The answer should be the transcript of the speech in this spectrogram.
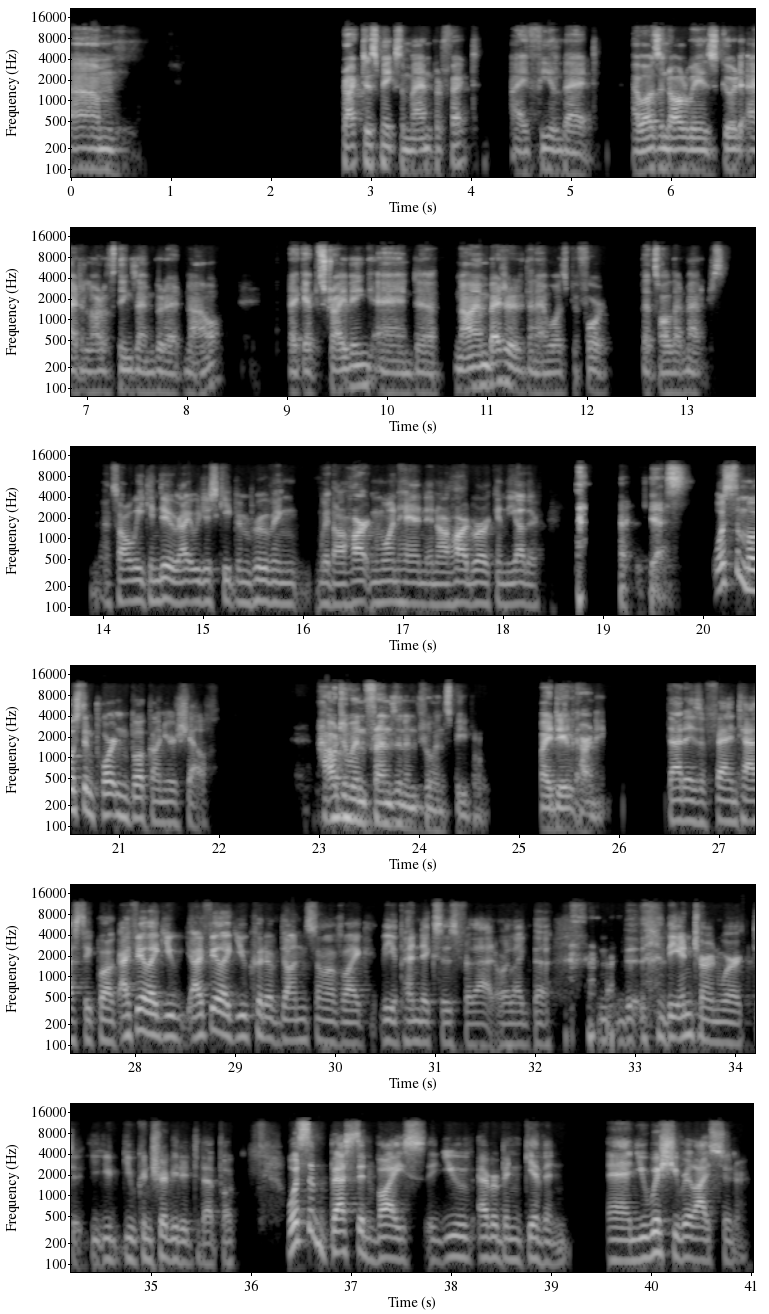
Um, practice makes a man perfect. I feel that I wasn't always good at a lot of things I'm good at now. I kept striving, and uh, now I'm better than I was before. That's all that matters that's all we can do, right? We just keep improving with our heart in one hand and our hard work in the other. yes. What's the most important book on your shelf? How to Win Friends and Influence People by Dale Carnegie. That is a fantastic book. I feel like you I feel like you could have done some of like the appendixes for that or like the the, the intern work to, you you contributed to that book. What's the best advice that you've ever been given and you wish you realized sooner?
